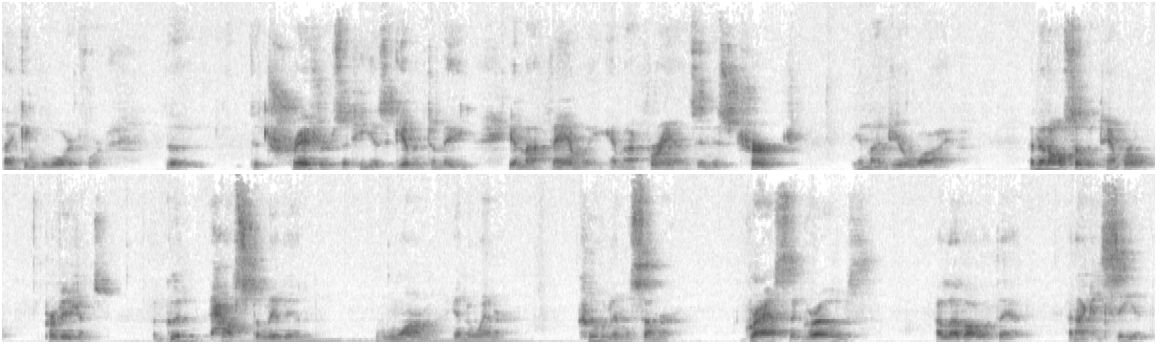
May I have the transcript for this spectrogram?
thanking the Lord for the, the treasures that He has given to me in my family, in my friends, in this church, in my dear wife. And then also the temporal provisions a good house to live in, warm in the winter, cool in the summer, grass that grows. I love all of that, and I can see it.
